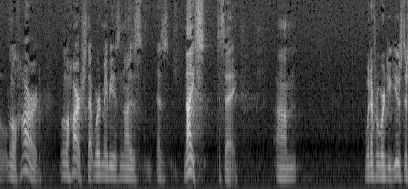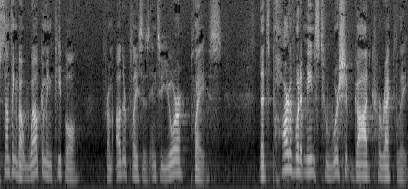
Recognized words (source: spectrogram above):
a little hard, a little harsh. That word maybe is not as, as nice to say. Um, whatever word you use, there's something about welcoming people from other places into your place that's part of what it means to worship God correctly.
